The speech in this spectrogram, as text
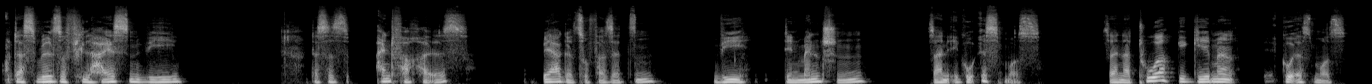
Und das will so viel heißen wie, dass es einfacher ist, Berge zu versetzen, wie den Menschen sein Egoismus, sein naturgegebenen Egoismus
